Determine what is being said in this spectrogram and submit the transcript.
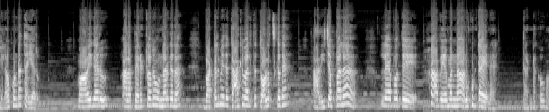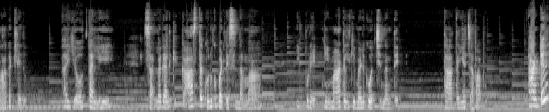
పిలవకుండా తయారు. మావయ్య గారు అలా పెరట్లోనే ఉన్నారు కదా. బట్టల మీద కాకి వెళితే తోలచ్చు కదా. అది చెప్పాలా? లేకపోతే అవేమన్నా అనుకుంటాయనా? దండకం ఆగట్లేదు. అయ్యో తల్లి చల్లగాలికి కాస్త కునుకు పట్టేసిందమ్మా. ఇప్పుడే నీ మాటలకి మెళుకు వచ్చిందంతే. తాతయ్య జవాబు. అంటే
